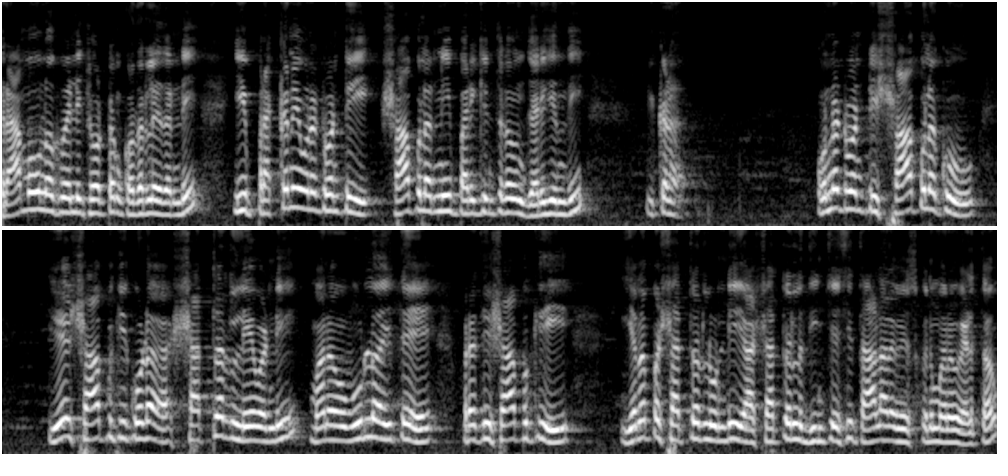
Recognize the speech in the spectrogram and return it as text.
గ్రామంలోకి వెళ్ళి చూడటం కుదరలేదండి. ఈ ప్రక్కనే ఉన్నటువంటి షాపులన్నీ పరికించడం జరిగింది. ఇక్కడ ఉన్నటువంటి షాపులకు ఏ షాపుకి కూడా షట్టర్ లేవండి. మన ఊళ్ళో అయితే ప్రతి షాపుకి ఇనప షట్టర్లు ఉండి ఆ షట్టర్లు దించేసి తాళాలు వేసుకొని మనం వెళ్తాం.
